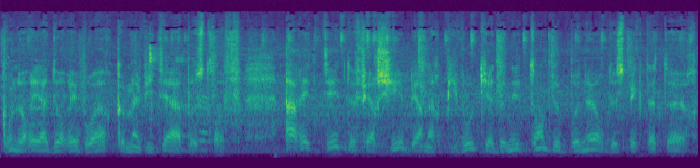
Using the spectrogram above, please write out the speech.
qu'on aurait adoré voir comme invité à apostrophe. Arrêtez de faire chier Bernard Pivot qui a donné tant de bonheur de spectateurs.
